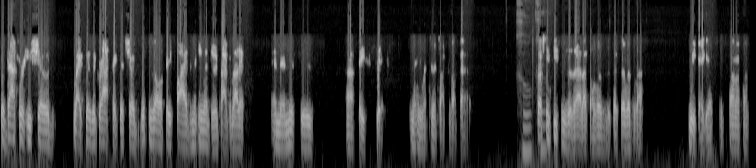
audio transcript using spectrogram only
So that's where he showed like there's a graphic that showed this is all of phase five, and then he went through and talked about it, and then this is uh, phase six, and then he went through and talked about that. Cool. So I've seen pieces of that like all over the place over the last week, I guess. It's Comic Con.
